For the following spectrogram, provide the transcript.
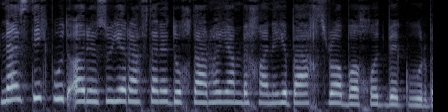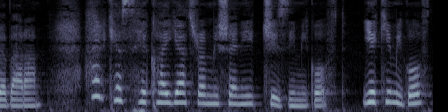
نزدیک بود آرزوی رفتن دخترهایم به خانه بخت را با خود به گور ببرم. هر کس حکایت را میشنید چیزی می‌گفت. یکی می‌گفت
